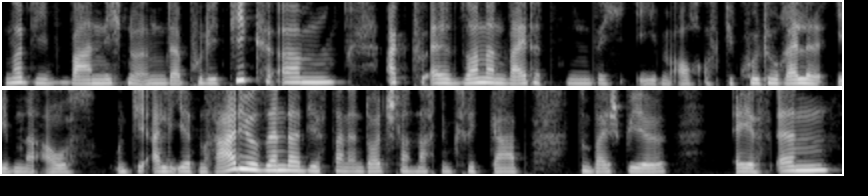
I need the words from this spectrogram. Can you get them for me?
ne, die waren nicht nur in der Politik ähm, aktuell, sondern weiteten sich eben auch auf die kulturelle Ebene aus. Und die alliierten Radiosender, die es dann in Deutschland nach dem Krieg gab, zum Beispiel AFN,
